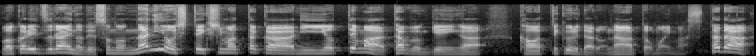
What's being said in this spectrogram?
分かりづらいのでその何をしてしまったかによってまあ多分原因が変わってくるだろうなと思います。ただ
